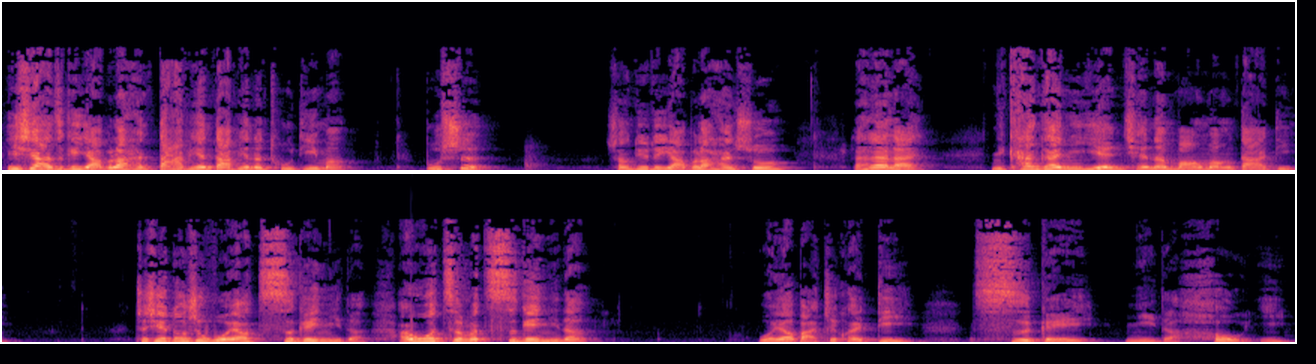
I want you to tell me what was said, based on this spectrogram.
一下子给亚伯拉罕大片大片的土地吗？不是，上帝对亚伯拉罕说：“来来来，你看看你眼前的茫茫大地，这些都是我要赐给你的。而我怎么赐给你呢？我要把这块地赐给你的后裔。”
